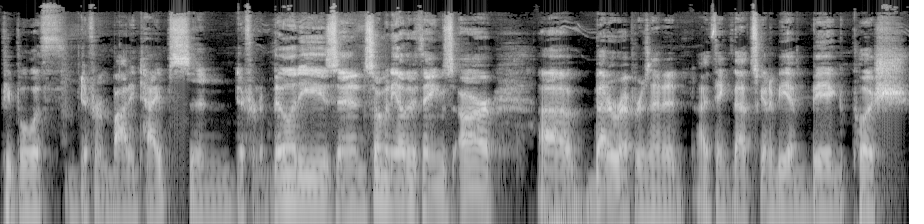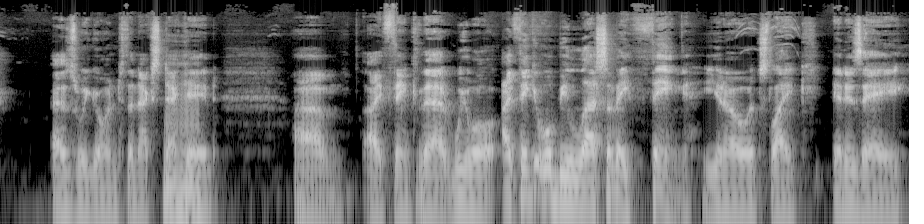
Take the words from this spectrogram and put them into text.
people with different body types and different abilities and so many other things are uh, better represented. I think that's going to be a big push as we go into the next Mhm. decade. Um, I think that we will. I think it will be less of a thing. You know, it's like it is a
